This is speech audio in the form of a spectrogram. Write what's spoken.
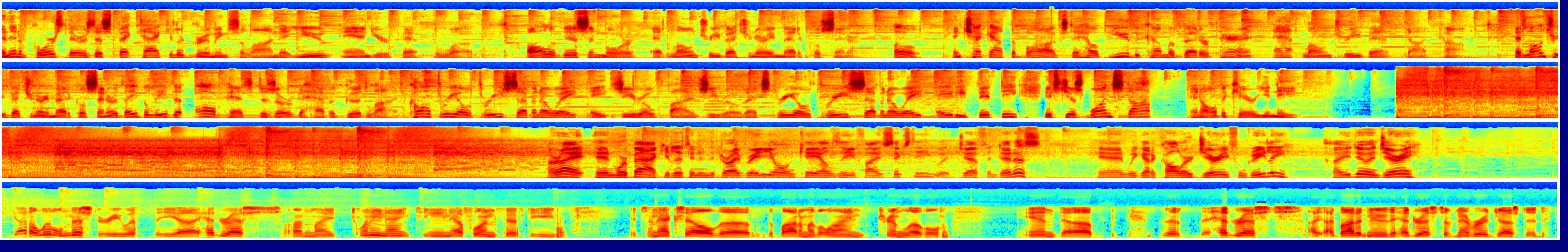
And then, of course, there is a spectacular grooming salon that you and your pet will love. All of this and more at Lone Tree Veterinary Medical Center. Oh, and check out the blogs to help you become a better parent at lonetreevet.com. At Lone Tree Veterinary Medical Center, they believe that all pets deserve to have a good life. Call 303 708 8050. That's 303 708 8050. It's just one stop and all the care you need. All right, and we're back. You're listening to the Drive Radio on KLZ 560 with Jeff and Dennis, and we got a caller, Jerry from Greeley. How you doing, Jerry? Got a little mystery with the uh, headrests on my 2019 F-150. It's an XL, the the bottom of the line trim level, and uh, the the headrests. I, I bought it new. The headrests have never adjusted.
